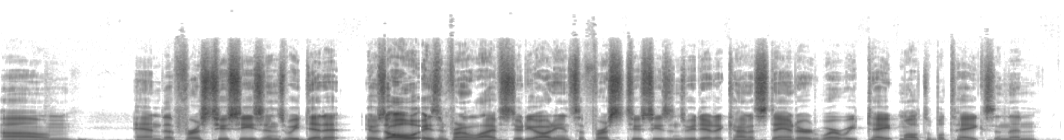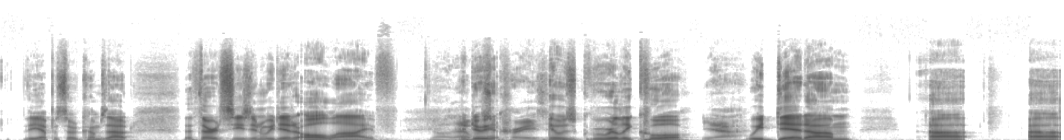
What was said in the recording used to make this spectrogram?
Um, and the first two seasons we did it. It was always in front of a live studio audience. The first two seasons we did it kind of standard, where we tape multiple takes and then the episode comes out. The third season we did it all live. Oh, And that was doing it- crazy. It was really cool. Yeah. We did um, uh, uh,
